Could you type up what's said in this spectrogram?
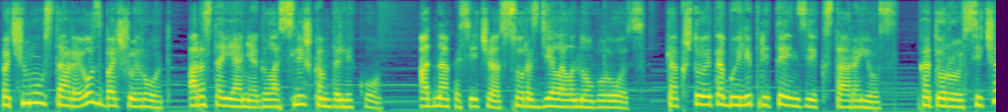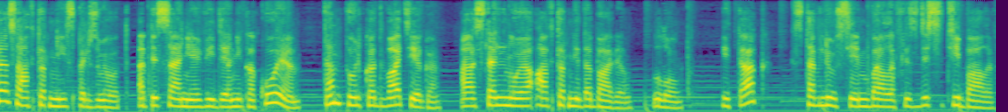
почему у старой ос большой рот, а расстояние глаз слишком далеко? Однако сейчас Сора сделала новую ос, так что это были претензии к старой ос которую сейчас автор не использует. Описание видео никакое, там только два тега, а остальное автор не добавил, лол. Итак, ставлю 7 баллов из 10 баллов.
